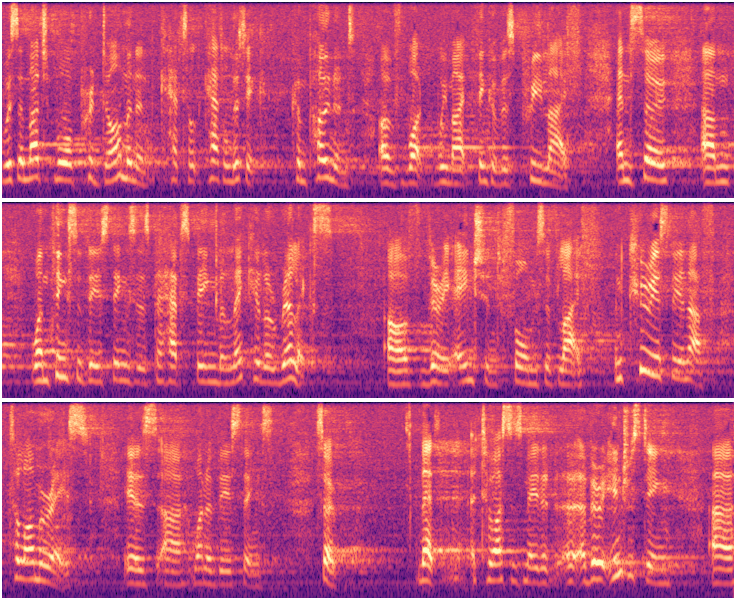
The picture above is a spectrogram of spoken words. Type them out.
was a much more predominant catal- catalytic component of what we might think of as pre life. And so um, one thinks of these things as perhaps being molecular relics of very ancient forms of life. And curiously enough, telomerase is uh, one of these things. So that to us has made it a, a very interesting uh,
